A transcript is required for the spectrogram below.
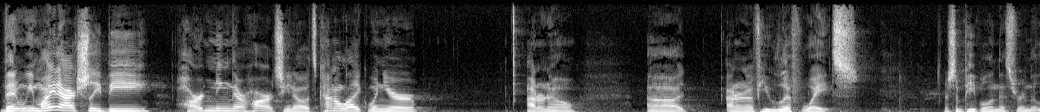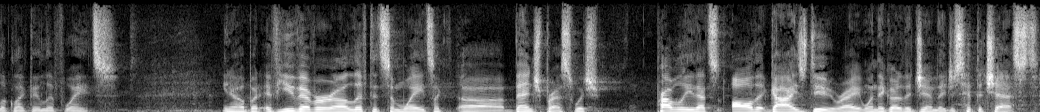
then we might actually be hardening their hearts. You know, it's kind of like when you're, I don't know, uh, I don't know if you lift weights. There's some people in this room that look like they lift weights. You know, but if you've ever uh, lifted some weights like uh, bench press, which probably that's all that guys do, right? When they go to the gym, they just hit the chest.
